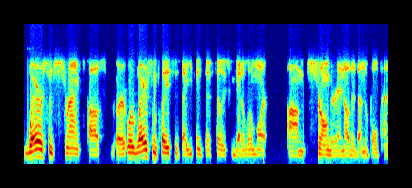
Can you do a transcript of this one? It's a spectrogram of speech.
Where are some strengths possible, or, or where are some places that you think the Phillies can get a little more um, stronger in other than the bullpen?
